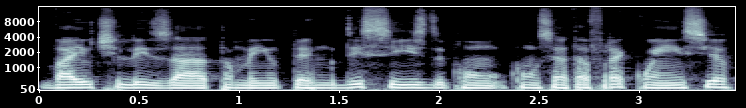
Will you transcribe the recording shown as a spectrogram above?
vai utilizar também o termo deceased com, com certa frequência.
